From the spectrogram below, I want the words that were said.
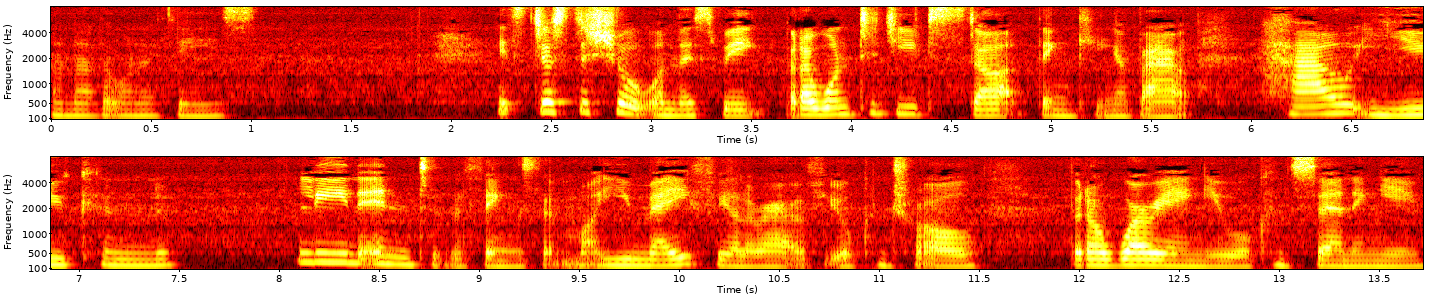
another one of these. It's just a short one this week, but I wanted you to start thinking about how you can lean into the things that you may feel are out of your control but are worrying you or concerning you.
